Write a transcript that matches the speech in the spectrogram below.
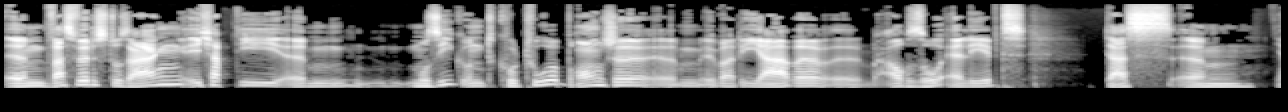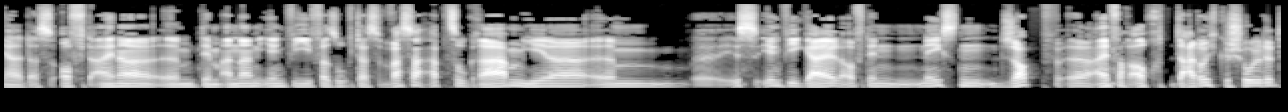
Ähm, was würdest du sagen? Ich habe die ähm, Musik- und Kulturbranche ähm, über die Jahre äh, auch so erlebt, dass, ähm, ja, dass oft einer ähm, dem anderen irgendwie versucht, das Wasser abzugraben. Jeder ähm, äh, ist irgendwie geil auf den nächsten Job, äh, einfach auch dadurch geschuldet,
